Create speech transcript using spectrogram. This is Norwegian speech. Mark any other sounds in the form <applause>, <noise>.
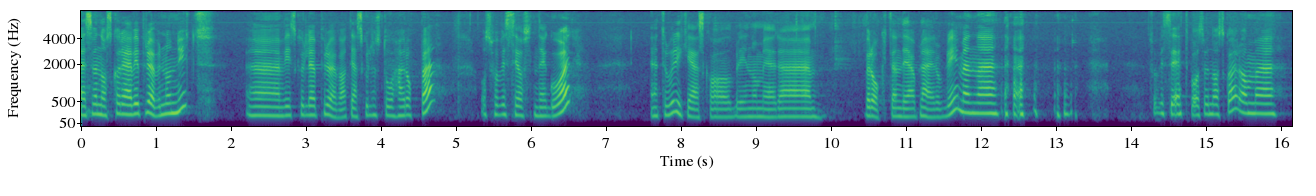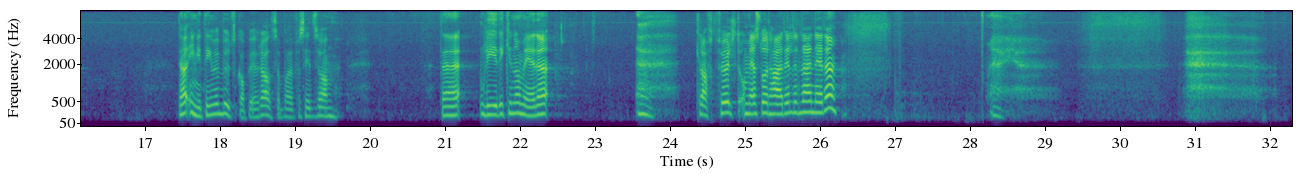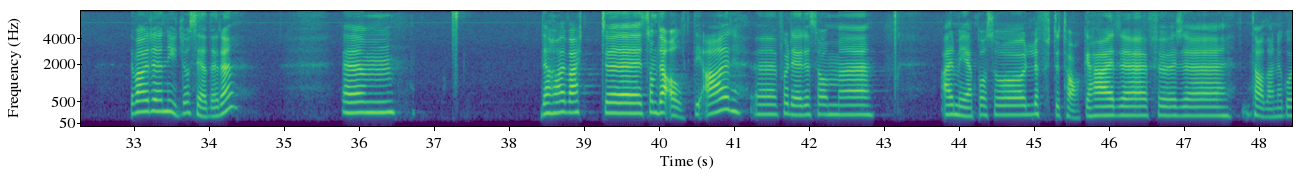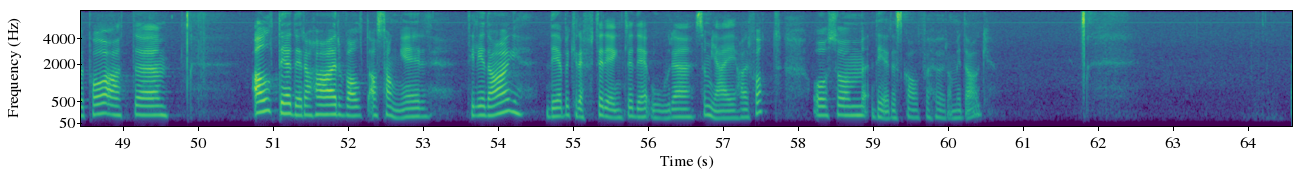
Eh, Sven Oskar og jeg vil prøve noe nytt. Eh, vi skulle prøve at jeg skulle stå her oppe, og så får vi se åssen det går. Jeg tror ikke jeg skal bli noe mer eh, bråkete enn det jeg pleier å bli, men Så <laughs> får vi se etterpå, Sven Oskar, om Det har ingenting med budskapet å gjøre, altså, bare for å si det sånn. Det blir ikke noe mer kraftfullt om jeg står her eller der nede. Det var eh, nydelig å se dere. Ehm, det har vært, eh, som det alltid er, eh, for dere som er med på å løfte taket her før talerne går på, at alt det dere har valgt av sanger til i dag, det bekrefter egentlig det ordet som jeg har fått, og som dere skal få høre om i dag.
